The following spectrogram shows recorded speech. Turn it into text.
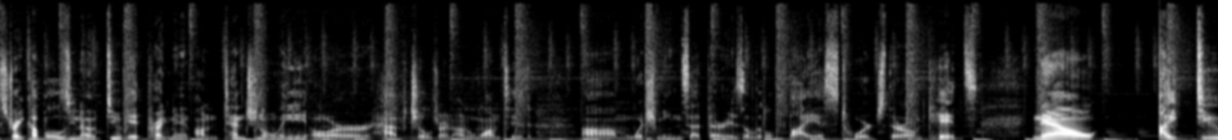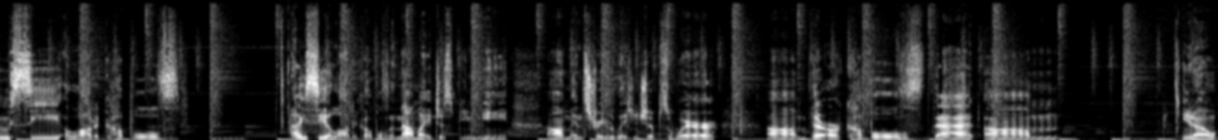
straight couples, you know, do get pregnant unintentionally or have children unwanted, um, which means that there is a little bias towards their own kids. Now, I do see a lot of couples. I see a lot of couples, and that might just be me um, in straight relationships where um, there are couples that, um, you know,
